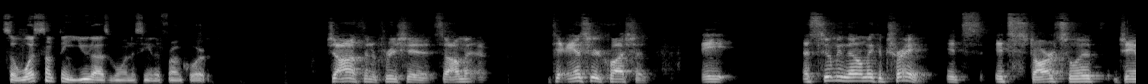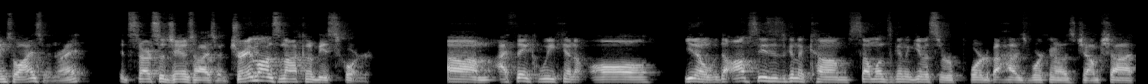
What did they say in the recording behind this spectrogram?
So, what's something you guys want to see in the front court? Jonathan, appreciate it. So, I'm to answer your question. A, assuming they don't make a trade, it's it starts with James Wiseman, right? It starts with James Wiseman. Draymond's not going to be a scorer. Um, I think we can all, you know, the offseason is going to come. Someone's going to give us a report about how he's working on his jump shot.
